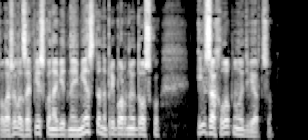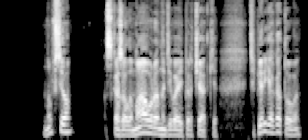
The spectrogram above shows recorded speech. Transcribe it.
положила записку на видное место, на приборную доску, и захлопнула дверцу. — Ну все, — сказала Маура, надевая перчатки. — Теперь я готова.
